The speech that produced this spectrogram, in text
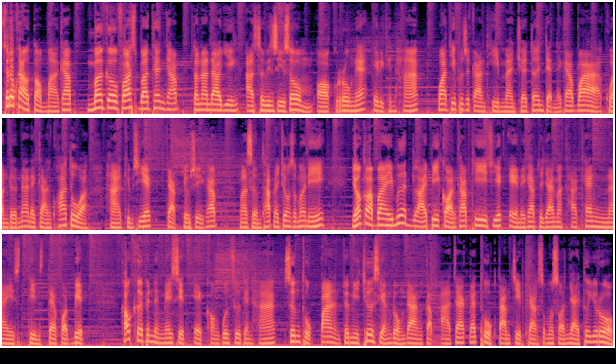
สำหรับข่าวต่อมาครับเมอร์เกลฟัสบัตเทนครับตำนานดาวยิงอัศวินสีส้ม ออกโรงแนะเอริกเทนฮากว่าที่ผู้จัดการทีมแมนเชสเตอร์ยูไนเต็ดนะครับว่าควรเดินหน้าในการคว้าตัวหาคิมเชียกจากเชลซีครับ มาเสริมทัพในช่วงซัมเมอร์นี้ ย้อนกลับไปเมื่อหลายปีก่อนครับที่เชียกเองนะครับจะย้ายมาค้าแข่งในทีมสเตฟอร์ดบิดเขาเคยเป็นหนึ่งในสิทธิเอกของกุนซือเทนฮากซึ่งถูกปั้นจนมีชื่อเสียงโด่งดังกับอาแจ็คและถูกตามจีบจากสโมสรใหญ่ทั่วยุโรป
